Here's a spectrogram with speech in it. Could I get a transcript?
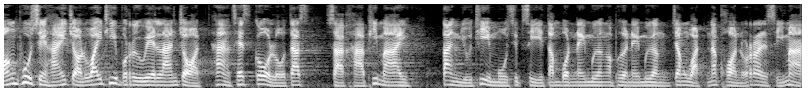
ของผู้เสียหายจอดไว้ที่บริเวณลานจอดห้างเทสโก้โลตัสสาขาพิมาย ตั้งอยู่ที่หมู่ 14 ตำบลในเมืองอำเภอในเมือง จังหวัดนครราชสีมา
